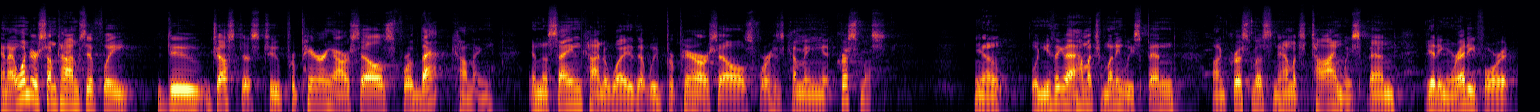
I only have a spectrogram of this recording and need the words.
And I wonder sometimes if we do justice to preparing ourselves for that coming in the same kind of way that we prepare ourselves for his coming at Christmas. You know, when you think about how much money we spend on Christmas and how much time we spend getting ready for it,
